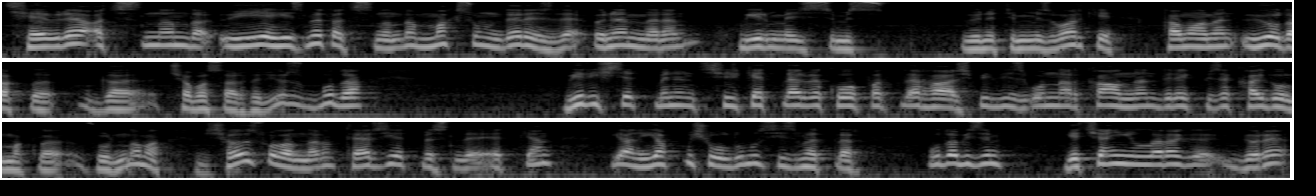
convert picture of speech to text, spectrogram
çevre açısından da üyeye hizmet açısından da maksimum derecede önem veren bir meclisimiz, yönetimimiz var ki tamamen üye odaklı çaba sarf ediyoruz. Bu da bir işletmenin şirketler ve kooperatifler hariç bildiğiniz gibi onlar kanunen direkt bize kaydolmakla zorunda ama şahıs olanların tercih etmesinde etken yani yapmış olduğumuz hizmetler. Bu da bizim geçen yıllara gö- göre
